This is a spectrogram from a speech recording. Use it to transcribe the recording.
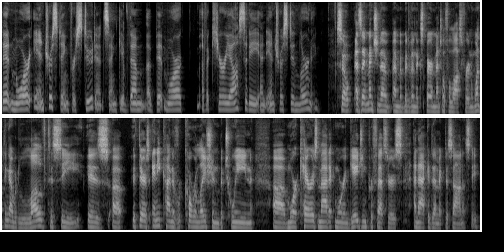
bit more interesting for students and give them a bit more of a curiosity and interest in learning? So, as I mentioned, I'm a bit of an experimental philosopher, and one thing I would love to see is uh, if there's any kind of correlation between uh, more charismatic, more engaging professors and academic dishonesty.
